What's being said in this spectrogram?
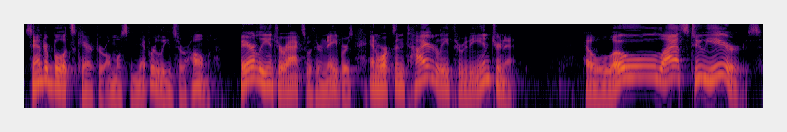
Sandra Bullock's character almost never leaves her home, barely interacts with her neighbors, and works entirely through the internet. Hello, last two years.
